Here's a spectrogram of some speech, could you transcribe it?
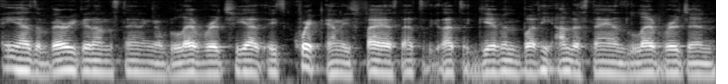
He has a very good understanding of leverage. He has he's quick and he's fast. That's that's a given, but he understands leverage and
